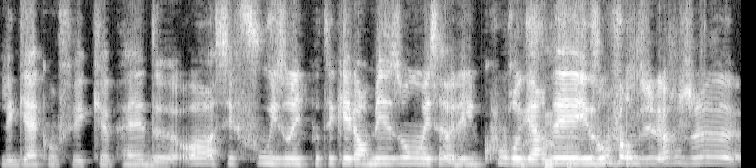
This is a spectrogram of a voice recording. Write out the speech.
les gars qui ont fait Cuphead, oh, c'est fou, ils ont hypothéqué leur maison, mais ça valait le coup, regardez, ils ont vendu leur jeu.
